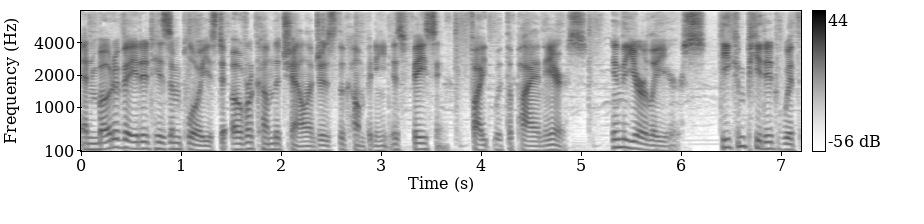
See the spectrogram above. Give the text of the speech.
and motivated his employees to overcome the challenges the company is facing, fight with the pioneers. In the early years, he competed with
